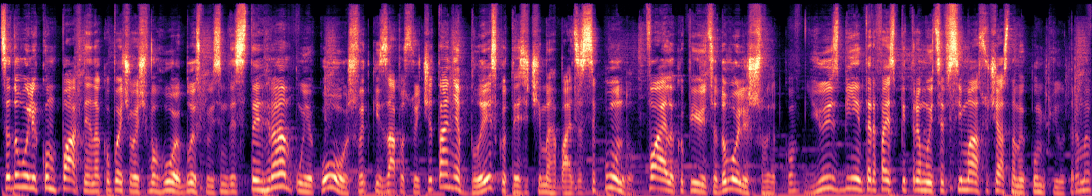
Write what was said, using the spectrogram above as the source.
Це доволі компактний накопичувач вагою близько 80 грам, у якого швидкість запису і читання близько 1000 МБ за секунду. Файли копіюються доволі швидко. USB інтерфейс підтримується всіма сучасними комп'ютерами,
